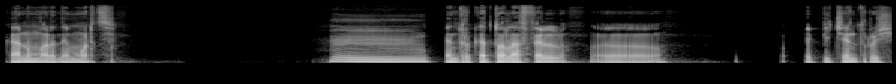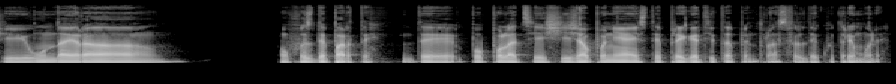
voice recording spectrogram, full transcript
Ca număr de morți. Hmm, Pentru că tot la fel uh, epicentru și unda era au fost departe de populație și Japonia este pregătită pentru astfel de cutremure.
